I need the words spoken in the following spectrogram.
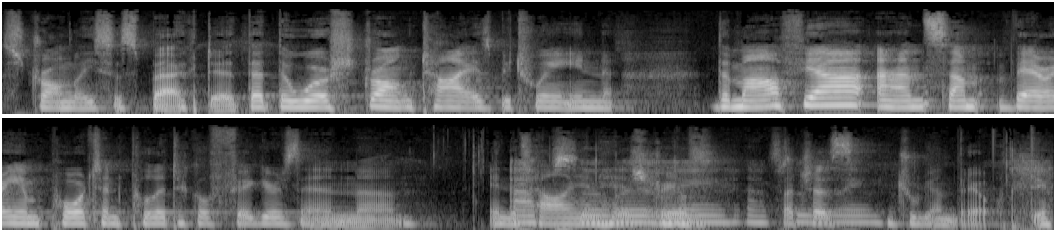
strongly suspected, that there were strong ties between the mafia and some very important political figures in, um, in Italian history, Absolutely, such as. Giulio Andreotti.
